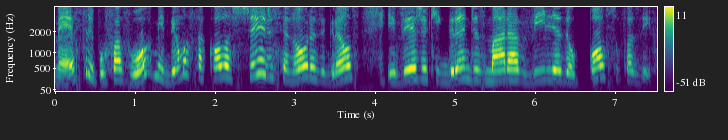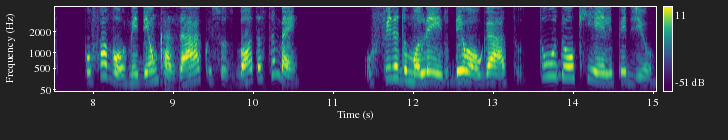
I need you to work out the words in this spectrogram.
Mestre, por favor, me dê uma sacola cheia de cenouras e grãos e veja que grandes maravilhas eu posso fazer. Por favor, me dê um casaco e suas botas também. O filho do moleiro deu ao gato tudo o que ele pediu.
